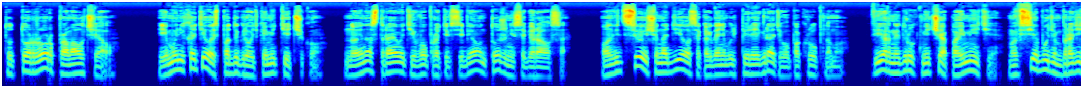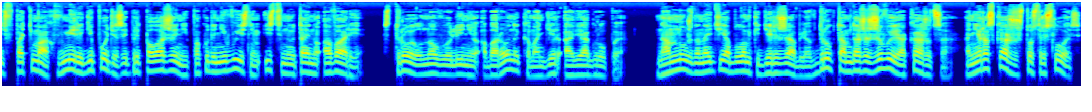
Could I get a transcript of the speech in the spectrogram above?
Тут Торрор промолчал. Ему не хотелось подыгрывать комитетчику, но и настраивать его против себя он тоже не собирался. Он ведь все еще надеялся когда-нибудь переиграть его по-крупному. Верный друг меча, поймите, мы все будем бродить в потьмах, в мире гипотез и предположений, покуда не выясним истинную тайну аварии. Строил новую линию обороны командир авиагруппы. Нам нужно найти обломки дирижабля. Вдруг там даже живые окажутся. Они расскажут, что стряслось.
